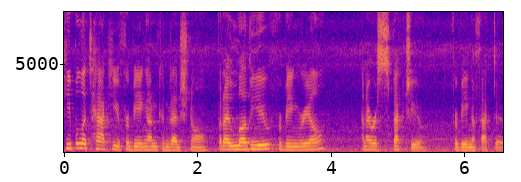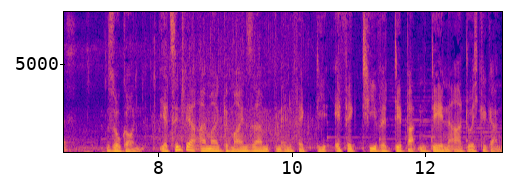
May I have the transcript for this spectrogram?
people attack you for being unconventional, but I love you for being real and I respect you for being effective. So, Gordon, jetzt sind wir einmal gemeinsam im Endeffekt die effektive Debatten-DNA durchgegangen.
